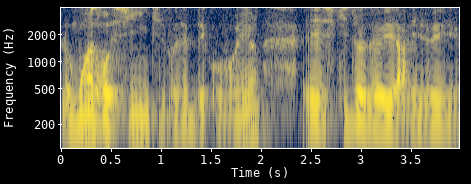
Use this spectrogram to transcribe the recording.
le moindre signe qu'il venait de découvrir, et ce qui devait arriver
